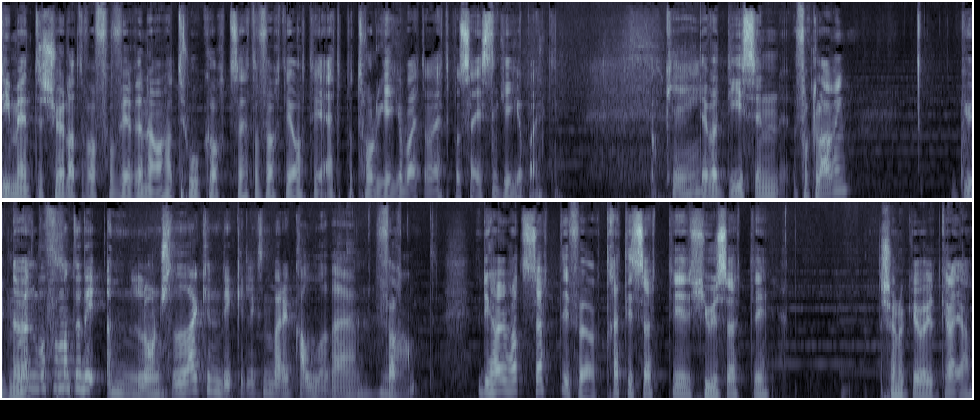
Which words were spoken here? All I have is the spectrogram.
de mente sjøl at det var forvirrende å ha to kort som heter 4080. Ett på 12 GB og ett på 16 GB. Okay. Det var de sin forklaring. Gudene Men hvorfor måtte de unlaunche det? da? Kunne de ikke liksom bare kalle det noe annet? De har jo hatt 70 før. 3070, 2070. Skjønner ikke greia.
